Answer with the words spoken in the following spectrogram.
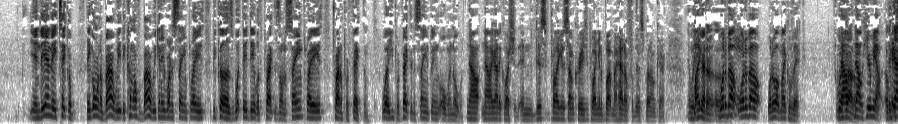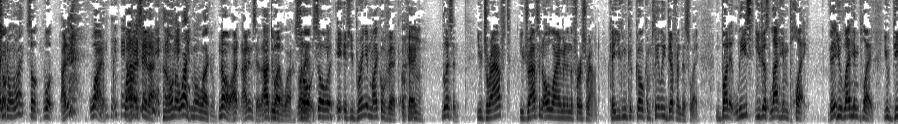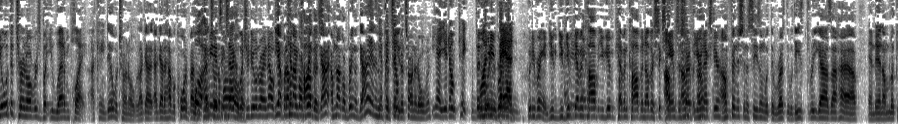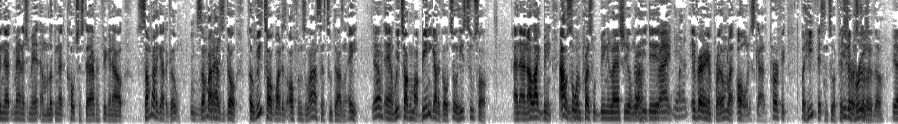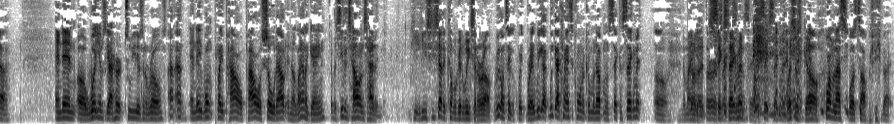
And then they take a they go on a bye week. They come off a bye week and they run the same plays because what they did was practice on the same plays, trying to perfect them. Well, you perfecting the same thing over and over. Now, now I got a question, and this is probably going to sound crazy. Probably going to butt my head off for this, but I don't care. Well, Mike- gotta, uh, what about what about what about Michael Vick? What now, about him? now hear me out. Okay, The guy so, you don't like? So, well, I didn't. Why? Why did I say that? I don't know why you don't like him. No, I, I didn't say that. I do But- know why. Go So, ahead. so if you bring in Michael Vick, okay, listen, you draft you draft an O lineman in the first round. Okay, you can c- go completely different this way, but at least you just let him play. Vick? You let him play. You deal with the turnovers, but you let him play. I can't deal with turnovers. I got I got to have a quarterback. Well, who I can't mean, turn it's exactly over. what you're doing right now. Yeah, but I'm not gonna bring a guy. I'm not gonna bring a guy in who Yeah, continue to turn it over. Yeah, you don't take Then one who do you bring bad. in? Who do you bring in? You you give Kevin. Kolb you give Kevin Kolb another 6 I'm- games to start I'm- the year I'm- next year. I'm finishing the season with the rest with these three guys I have, and then I'm looking at management. I'm looking at the coaching staff and figuring out somebody got to go. Mm-hmm. Somebody has to go because we talk about this offensive line since 2008. Yeah. and we talking about Beanie got to go too. He's too soft. And, and I like Beanie. I was so impressed with Beanie last year and what Mm-hmm. He did. Right. Yeah. Eh, Very impressed. I'm like, oh, this guy's perfect. But he fits into a Pittsburgh He's a bruiser Steeler. though. Yeah. And then uh, Williams got hurt two years in a row, and, and, and they won't play Powell. Powell showed out in Atlanta game. Yeah, but Stephens-Howling's had he he's, he's had a couple good weeks in a row. We're gonna take a quick break. We got we got Clancy Corner coming up on the second segment. Oh, that might No, be the the third sixth segment? The sixth segment. Let's just go. Kwamie Lassiter Sports Talk. We'll be back.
